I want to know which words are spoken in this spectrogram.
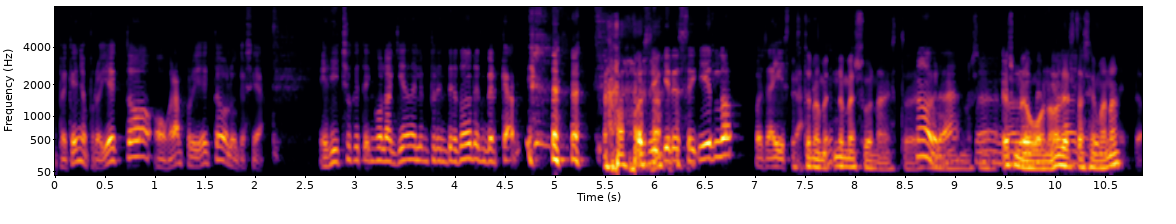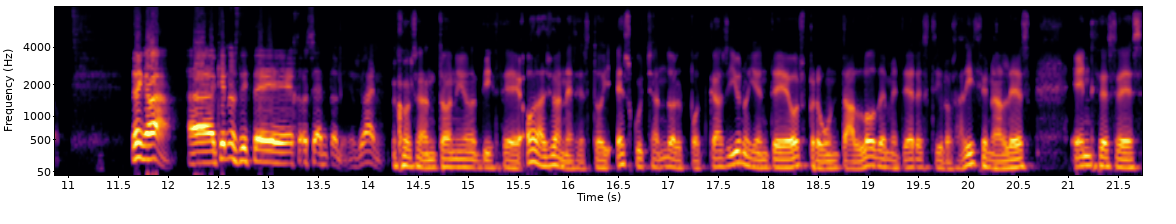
pequeño proyecto o gran proyecto o lo que sea. He dicho que tengo la guía del emprendedor en Berkami. Por si quieres seguirlo, pues ahí está. Esto no me, suena, esto. No, ¿verdad? es nuevo, ¿no? De esta semana. Venga, va. ¿Qué nos dice José Antonio, Joan? José Antonio dice, hola Joanes, estoy escuchando el podcast y un oyente os pregunta lo de meter estilos adicionales en CSS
